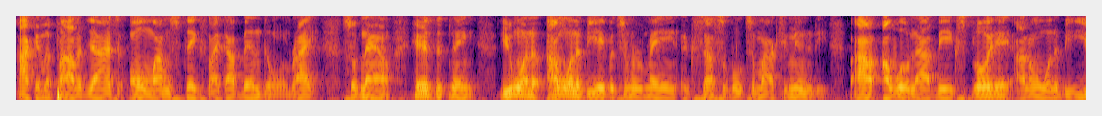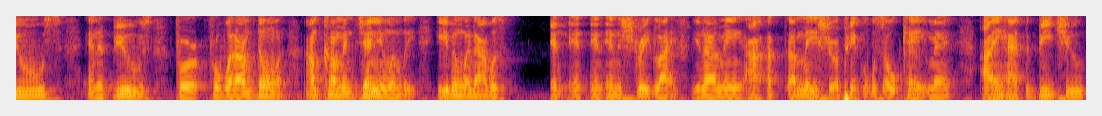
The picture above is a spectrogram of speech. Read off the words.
I can apologize and own my mistakes like I've been doing, right? So now, here's the thing: you want to, I want to be able to remain accessible to my community. I, I will not be exploited. I don't want to be used and abused for for what I'm doing. I'm coming genuinely, even when I was in, in, in the street life. You know what I mean? I, I I made sure people was okay, man. I ain't had to beat you.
